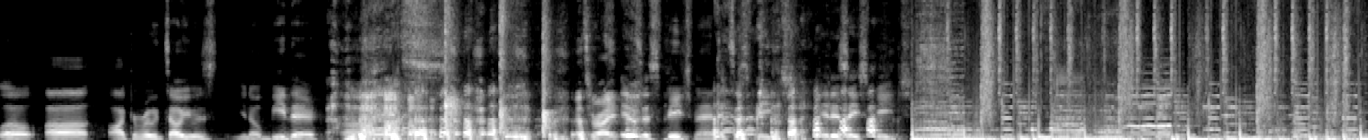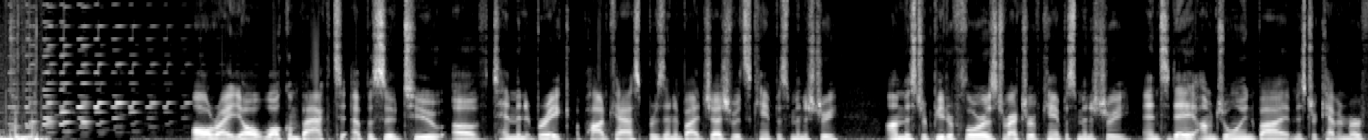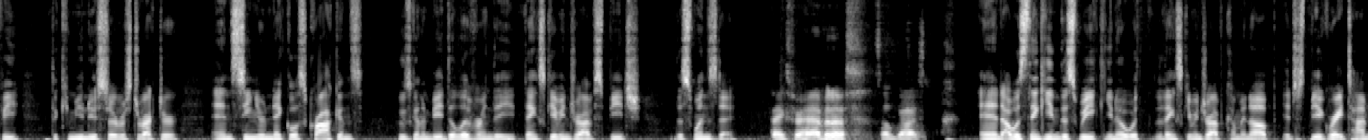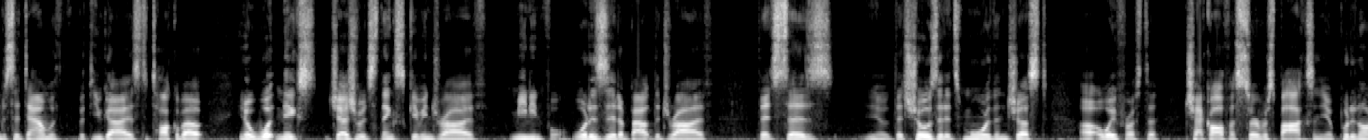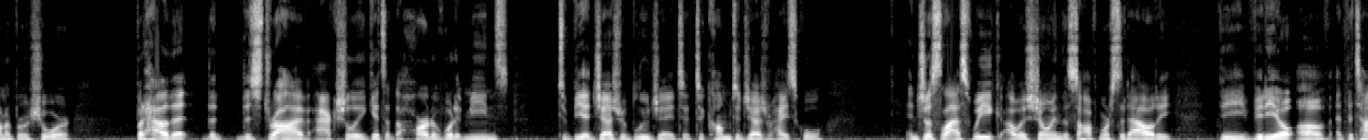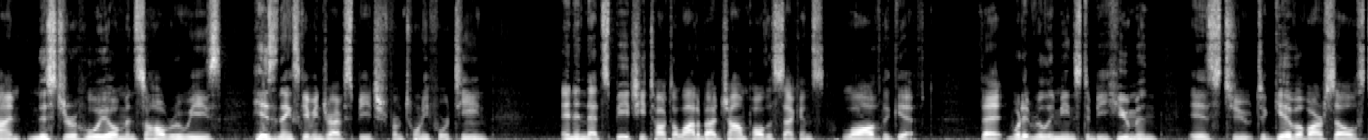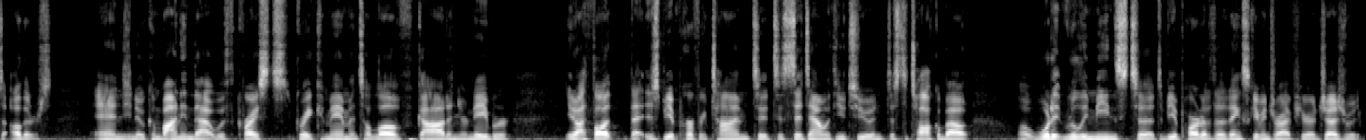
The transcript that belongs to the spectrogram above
Well, uh, all I can really tell you is, you know, be there. Uh, That's right. it's a speech, man. It's a speech. It is a speech. All right, y'all. Welcome back to episode two of 10 Minute Break, a podcast presented by Jesuits Campus Ministry. I'm Mr. Peter Flores, Director of Campus Ministry, and today I'm joined by Mr. Kevin Murphy, the Community Service Director, and Senior Nicholas Crockens, who's going to be delivering the Thanksgiving Drive speech this Wednesday. Thanks for having us. What's up, guys? And I was thinking this week, you know, with the Thanksgiving drive coming up, it'd just be a great time to sit down with, with you guys to talk about, you know, what makes Jesuits Thanksgiving drive meaningful. What is it about the drive that says, you know, that shows that it's more than just uh, a way for us to check off a service box and you know put it on a brochure, but how that the this drive actually gets at the heart of what it means to be a Jesuit Blue Jay, to, to come to Jesuit High School. And just last week, I was showing the sophomore sodality the video of, at the time, Mr. Julio Mensahal Ruiz, his Thanksgiving Drive speech from 2014. And in that speech, he talked a lot about John Paul II's law of the gift, that what it really means to be human is to, to give of ourselves to others. And, you know, combining that with Christ's great commandment to love God and your neighbor, you know, I thought that just be a perfect time to, to sit down with you two and just to talk about uh, what it really means to, to be a part of the Thanksgiving drive here at Jesuit.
